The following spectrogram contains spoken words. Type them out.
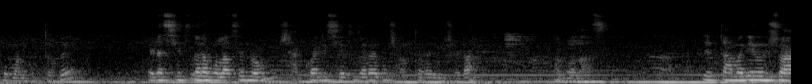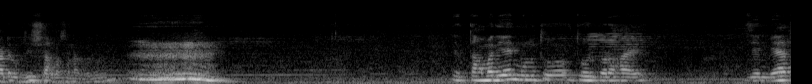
প্রমাণ করতে হবে। এটা ছিয়াত্তর ধারা বলা আছে এবং আইনের ছিয়াত্তর ধারা এবং সাত ধারা এই বিষয়টা বলা আছে। যে তামাদিন উনিশশো আটের উদ্দেশ্যে আলোচনা করুন। যে তামাদি আইন মূলত তৈরি করা হয় যে মেয়াদ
